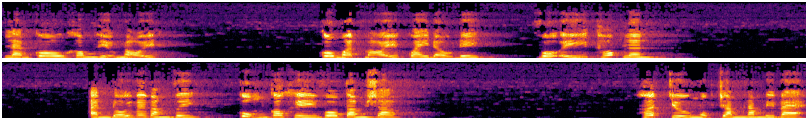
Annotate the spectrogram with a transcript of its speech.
làm cô không hiểu nổi. Cô mệt mỏi quay đầu đi, vô ý thốt lên. Anh đối với Văn Vi cũng có khi vô tâm sao? Hết chương 153,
